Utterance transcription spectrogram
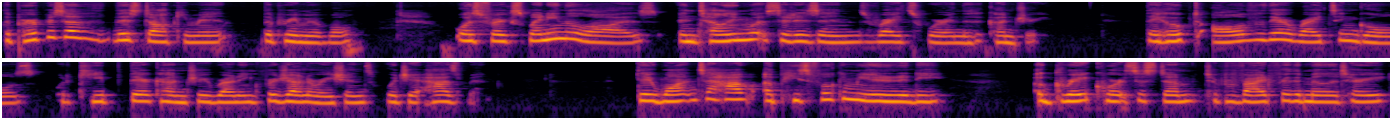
The purpose of this document, the preamble, was for explaining the laws and telling what citizens' rights were in the country. They hoped all of their rights and goals would keep their country running for generations, which it has been. They want to have a peaceful community, a great court system to provide for the military,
